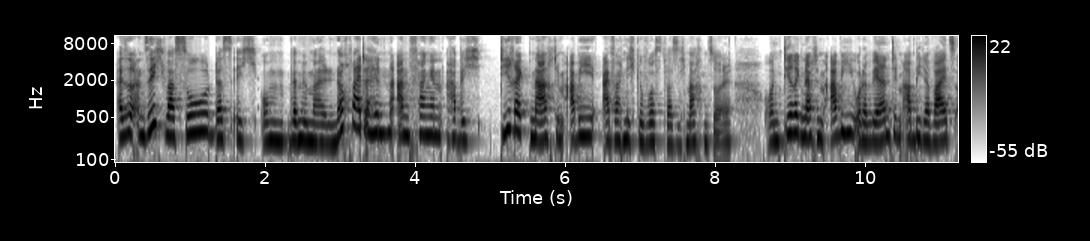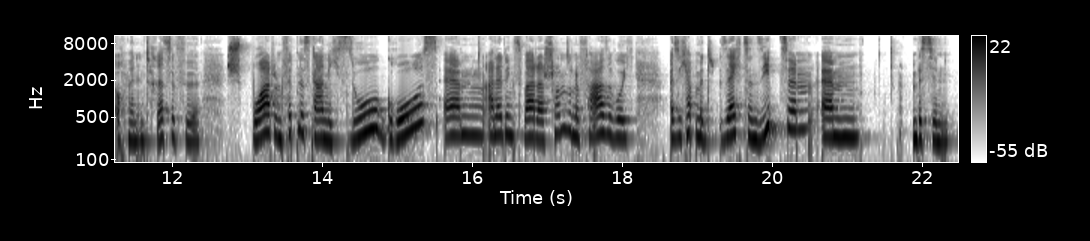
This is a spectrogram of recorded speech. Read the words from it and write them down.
Also an sich war es so, dass ich, um, wenn wir mal noch weiter hinten anfangen, habe ich direkt nach dem Abi einfach nicht gewusst, was ich machen soll. Und direkt nach dem Abi oder während dem Abi, da war jetzt auch mein Interesse für Sport und Fitness gar nicht so groß. Ähm, allerdings war da schon so eine Phase, wo ich, also ich habe mit 16, 17 ähm, ein bisschen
